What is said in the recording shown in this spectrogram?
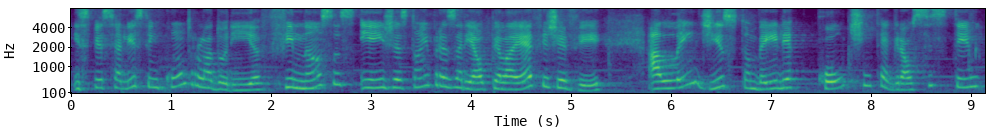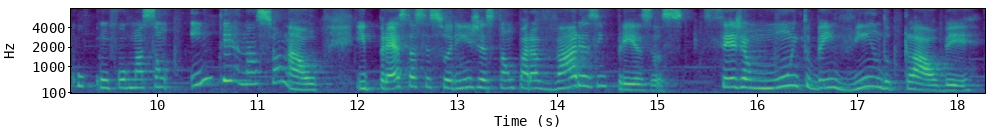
especialista em controladoria, finanças e em gestão empresarial pela FGV. Além disso, também ele é coach integral sistêmico com formação internacional e presta assessoria em gestão para várias empresas. Seja muito bem-vindo, Clauber.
